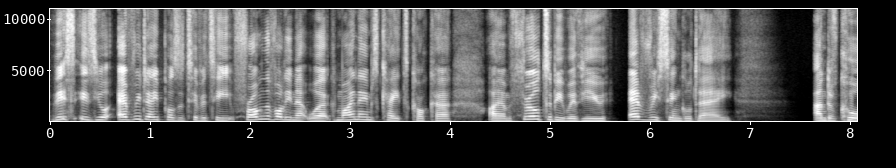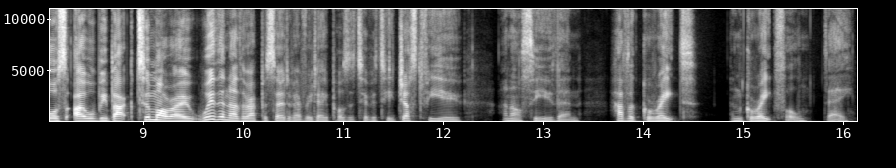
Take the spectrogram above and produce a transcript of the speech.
This is your everyday positivity from the Volley Network. My name's Kate Cocker. I am thrilled to be with you every single day. And of course, I will be back tomorrow with another episode of Everyday Positivity just for you. And I'll see you then. Have a great and grateful day.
